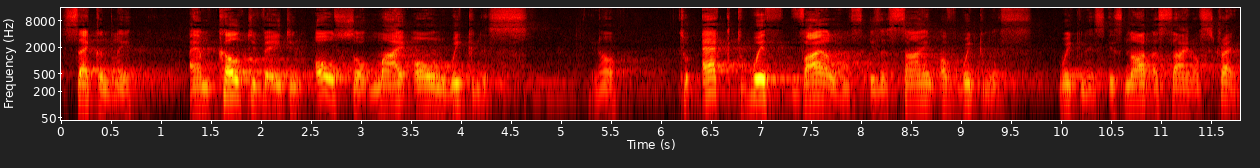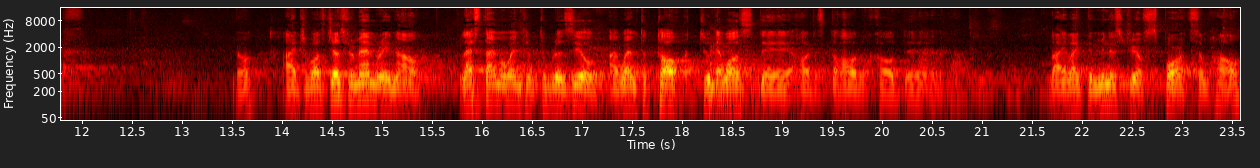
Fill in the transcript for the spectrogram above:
Secondly, I am cultivating also my own weakness. You know, to act with violence is a sign of weakness. Weakness is not a sign of strength. You know, I was just remembering now. Last time I went to Brazil, I went to talk to. There was the how does the how called the like like the Ministry of Sport somehow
